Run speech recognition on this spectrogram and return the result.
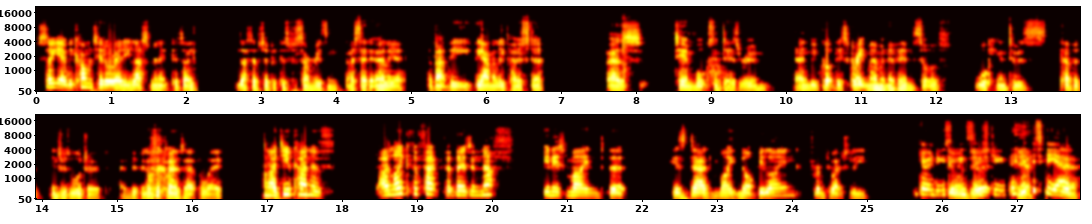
so yeah, we commented already last minute because I last episode because for some reason I said it earlier about the the Amelie poster as Tim walks into his room, and we've got this great moment of him sort of walking into his cupboard, into his wardrobe, and moving all the clothes out of the way. And I do kind of, I like the fact that there's enough in his mind that his dad might not be lying for him to actually Go and do Go something and do so it. stupid. Yeah. yeah.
